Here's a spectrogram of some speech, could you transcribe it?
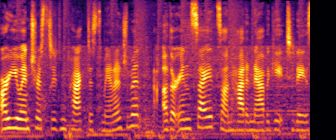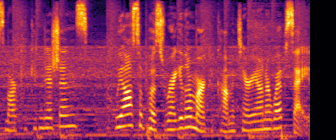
Are you interested in practice management and other insights on how to navigate today's market conditions? We also post regular market commentary on our website,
